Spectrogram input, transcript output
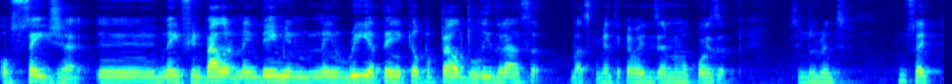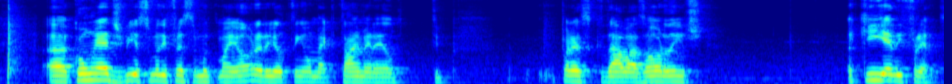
ou seja, eh, nem Finn Balor, nem Damien, nem Rhea têm aquele papel de liderança. Basicamente acabei de dizer a mesma coisa, simplesmente não sei. Uh, com Edge via-se uma diferença muito maior, era ele que tinha um Mac Time, era ele tipo, parece que dava as ordens. Aqui é diferente.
